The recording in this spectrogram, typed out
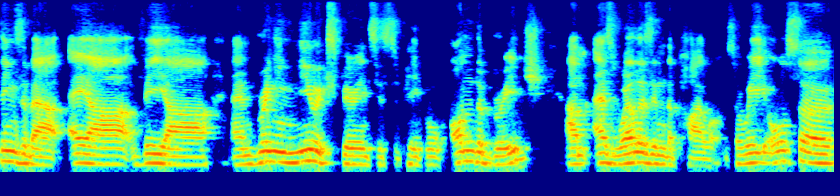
things about AR, VR, and bringing new experiences to people on the bridge um, as well as in the pylon. So we also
